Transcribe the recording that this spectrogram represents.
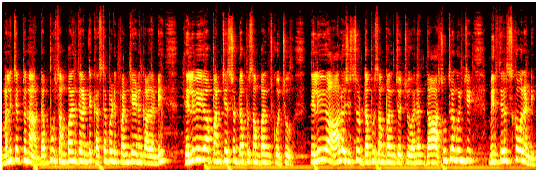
మళ్ళీ చెప్తున్నా డబ్బు సంపాదించాలంటే కష్టపడి పని చేయడం కాదండి. తెలివిగా పనిచేస్తూ డబ్బు సంపాదించుకోవచ్చు. తెలివిగా ఆలోచిస్తూ డబ్బు సంపాదించవచ్చు అనే దా సూత్రం గురించి మీరు తెలుసుకోవాలండి.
